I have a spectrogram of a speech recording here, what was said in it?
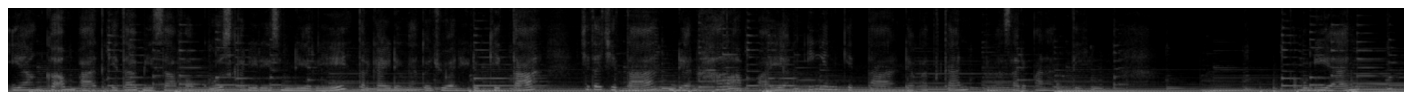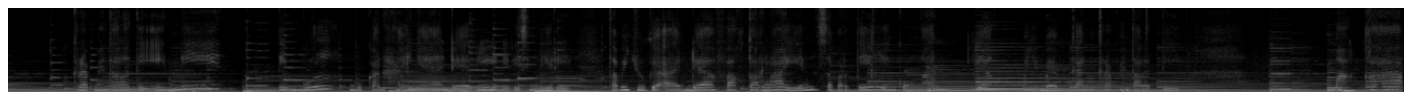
yang keempat, kita bisa fokus ke diri sendiri terkait dengan tujuan hidup kita, cita-cita, dan hal apa yang ingin kita dapatkan di masa depan nanti. Kemudian, crab mentality ini timbul bukan hanya dari diri sendiri, tapi juga ada faktor lain seperti lingkungan yang menyebabkan crab mentality maka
